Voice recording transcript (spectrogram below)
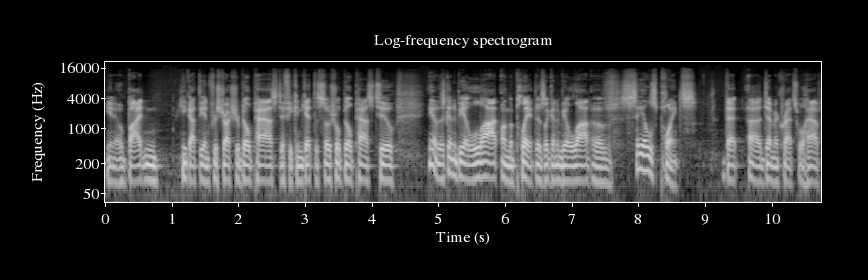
you know, Biden he got the infrastructure bill passed. If he can get the social bill passed too, you know, there's going to be a lot on the plate. There's going to be a lot of sales points that uh, Democrats will have.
